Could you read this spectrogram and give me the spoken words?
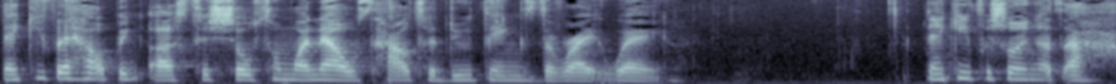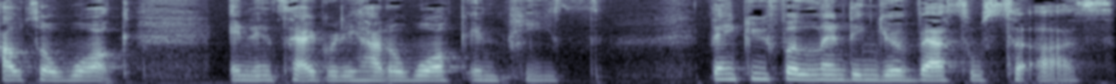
Thank you for helping us to show someone else how to do things the right way. Thank you for showing us how to walk in integrity, how to walk in peace. Thank you for lending your vessels to us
